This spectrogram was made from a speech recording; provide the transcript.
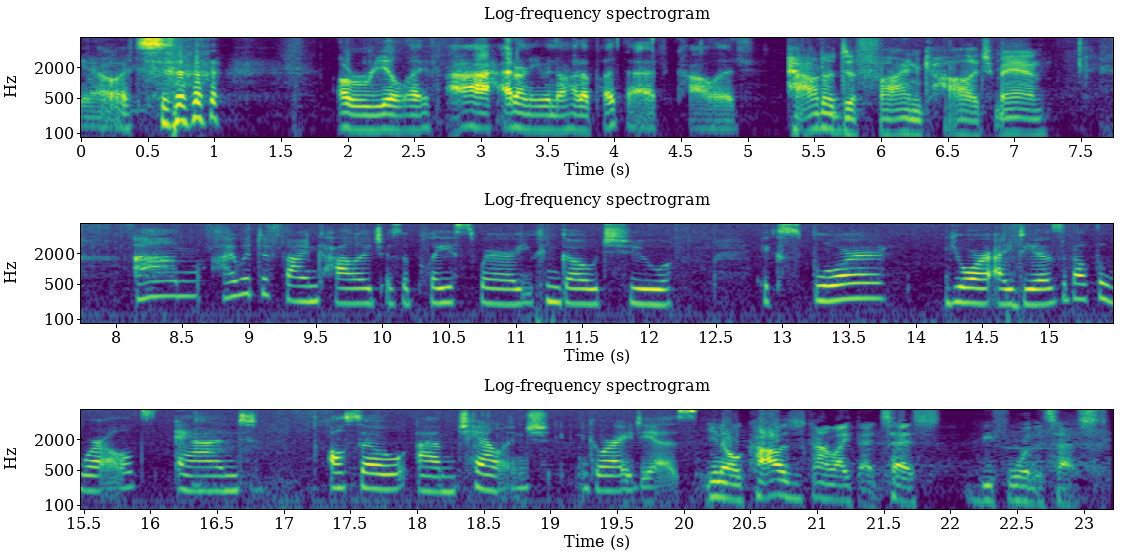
you know, it's a real life. Uh, I don't even know how to put that. College. How to define college, man. Um, I would define college as a place where you can go to explore your ideas about the world and also um, challenge your ideas. You know, college is kind of like that test before the test.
